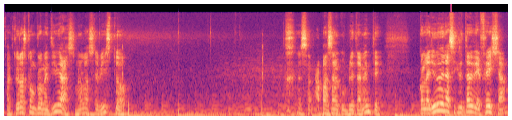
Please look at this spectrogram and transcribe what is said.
facturas comprometidas, no las he visto. ha pasado completamente. Con la ayuda de la secretaria de Fresha,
